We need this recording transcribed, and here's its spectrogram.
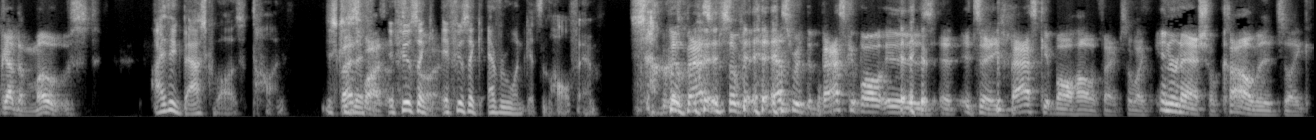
got the most. I think basketball is a ton. Just because it, it feels ton. like it feels like everyone gets in the Hall of Fame. So Because basketball, so that's where the basketball is. It's a basketball Hall of Fame. So like international college, like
